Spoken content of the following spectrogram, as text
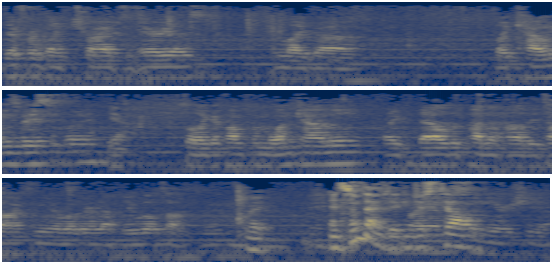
different like tribes and areas and like uh like counties basically. Yeah. So like if I'm from one county, like that'll depend on how they talk to me or whether or not they will talk to me. right. And sometimes they can just tell. Sunni or Shia.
